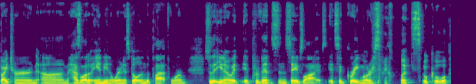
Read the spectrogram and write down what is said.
by turn, um, has a lot of ambient awareness built into the platform, so that you know it, it prevents and saves lives. It's a great motorcycle. it's so cool.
